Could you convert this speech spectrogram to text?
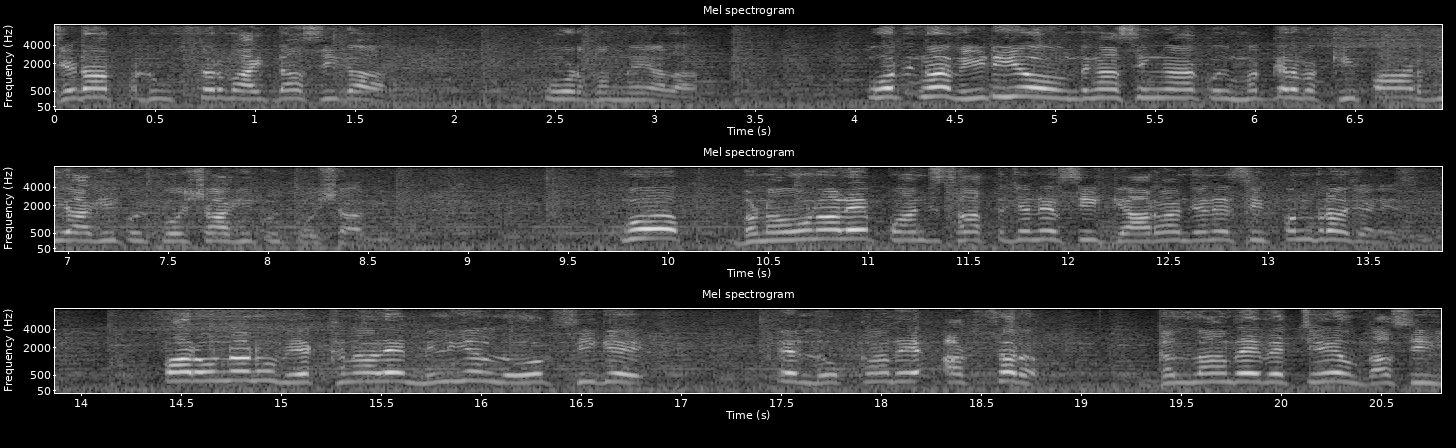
ਜਿਹੜਾ ਪ੍ਰੋਡਿਊਸਰ ਵੱਜਦਾ ਸੀਗਾ ਕੋੜ ਦੁੰਨੇ ਵਾਲਾ। ਉਹਦੀਆਂ ਵੀਡੀਓ ਆਉਂਦੀਆਂ ਸੀਗੀਆਂ, ਕੋਈ ਮੱਗਰ ਵੱਖੀ ਪਹਾੜ ਦੀ ਆ ਗਈ, ਕੋਈ ਕੁਛ ਆ ਗਈ, ਕੋਈ ਕੁਛ ਆ ਗਈ। ਉਹ ਬਣਾਉਣ ਵਾਲੇ 5-7 ਜਣੇ ਸੀ 11 ਜਣੇ ਸੀ 15 ਜਣੇ ਸੀ। ਪਰ ਉਹਨਾਂ ਨੂੰ ਵੇਖਣ ਵਾਲੇ ਮਿਲੀਅਨ ਲੋਕ ਸੀਗੇ ਤੇ ਲੋਕਾਂ ਦੇ ਅਕਸਰ ਗੱਲਾਂ ਦੇ ਵਿੱਚ ਇਹ ਹੁੰਦਾ ਸੀ,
